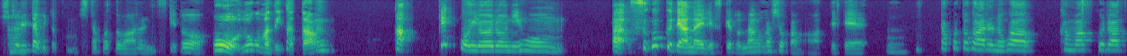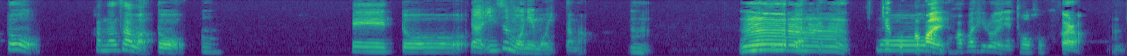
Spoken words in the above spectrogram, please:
一人旅とかもしたことはあるんですけど、おお、どこまで行っちゃった？うん。あ、結構いろいろ日本、あ、すごくではないですけど、何箇所か回ってて、うん。行ったことがあるのが、鎌倉と金沢と、うんえっと、いや、出雲にも行ったな。うん。うん。結構幅い幅広いね、東北から。うん。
